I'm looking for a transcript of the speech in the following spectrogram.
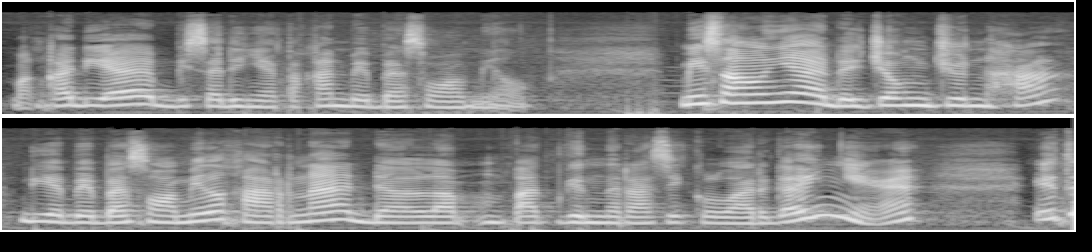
maka dia bisa dinyatakan bebas wamil. Misalnya ada Jong Jun Ha, dia bebas wamil karena dalam empat generasi keluarganya itu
